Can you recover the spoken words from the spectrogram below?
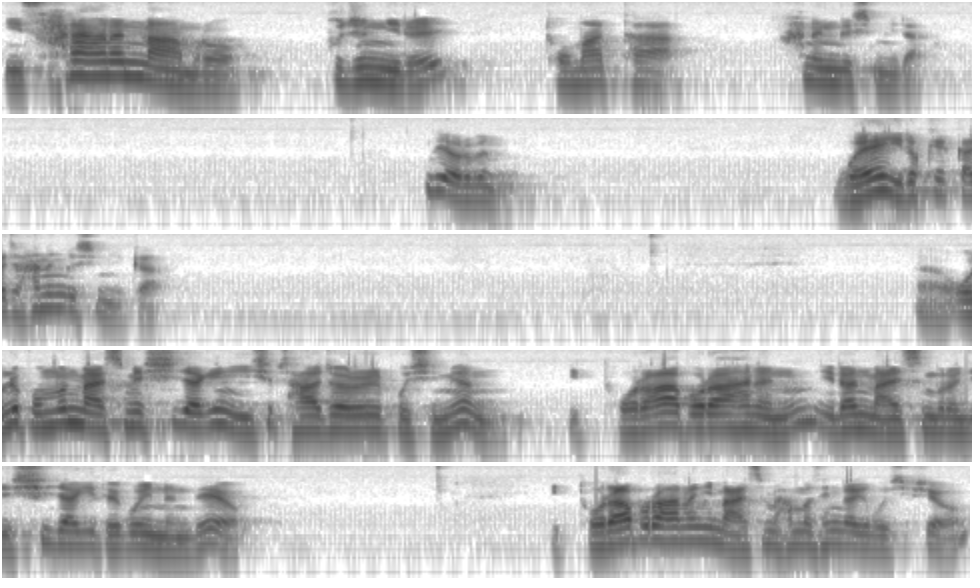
이 사랑하는 마음으로 굳은 일을 도맡아 하는 것입니다. 근데 여러분 왜 이렇게까지 하는 것입니까? 어, 오늘 본문 말씀의 시작인 24절을 보시면 돌아보라 하는 이런 말씀으로 이제 시작이 되고 있는데요. 돌아보라 하는 이 말씀을 한번 생각해 보십시오.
